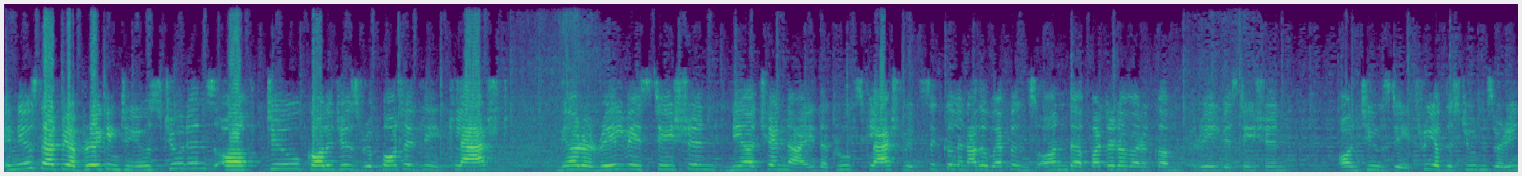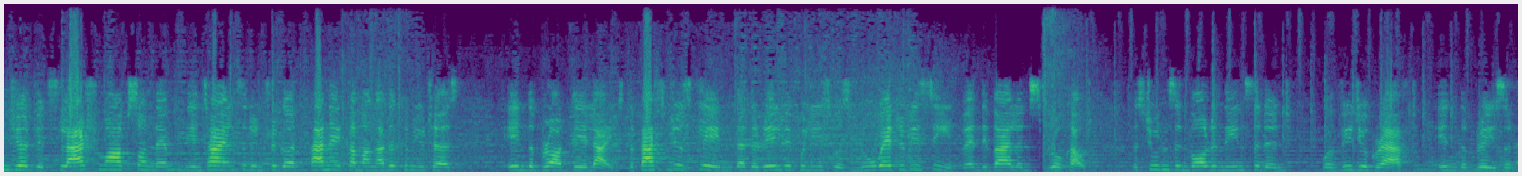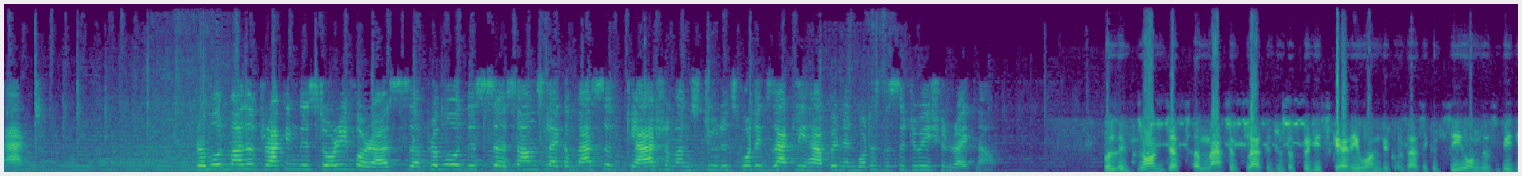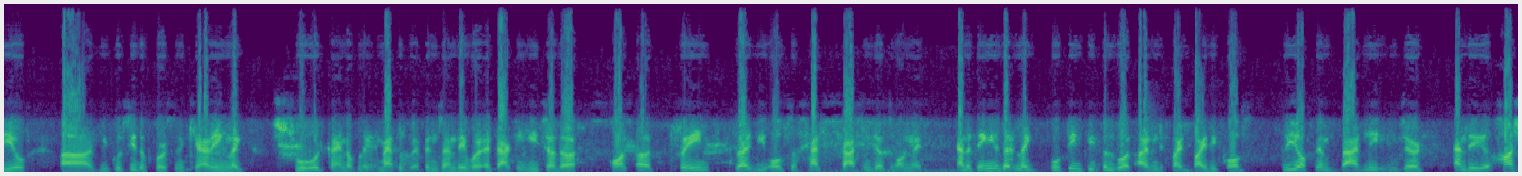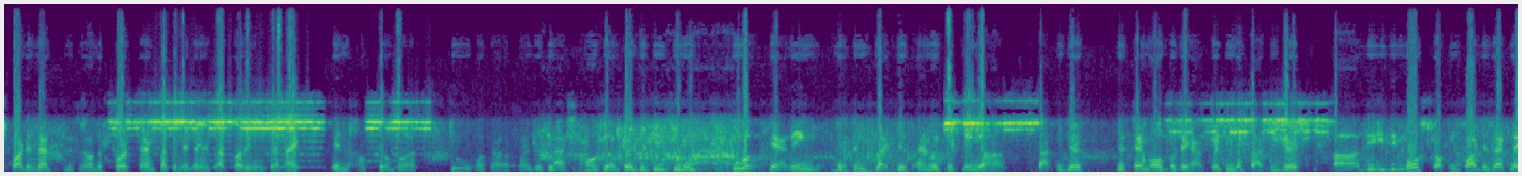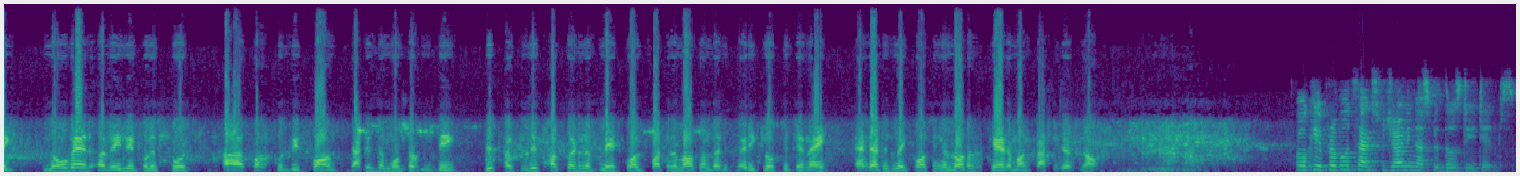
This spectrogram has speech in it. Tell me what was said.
In news that we are breaking to you, students of two colleges reportedly clashed near a railway station near Chennai. The groups clashed with sickle and other weapons on the Pattaravakkam railway station on Tuesday. Three of the students were injured with slash marks on them. The entire incident triggered panic among other commuters in the broad daylight. The passengers claimed that the railway police was nowhere to be seen when the violence broke out. The students involved in the incident were videographed in the brazen act. Pramod Madhav tracking this story for us. Uh, Pramod, this uh, sounds like a massive clash among students. What exactly happened and what is the situation right now? Well, it's not just a massive clash. It was a pretty scary one because as you could see on this video, uh, you could see the person carrying like sword kind of like metal weapons and they were attacking each other on a train where we also had passengers on it. And the thing is that like 14 people were identified by the cops three of them badly injured. And the harsh part is that this is not the first time such an event is occurring in Chennai. In October, two of the frontal clash also occurred between students who were carrying weapons like this and were taking uh, passengers. This time also they have threatened the passengers. Uh, the, the most shocking part is that like nowhere a railway police force uh, could be found. That is the most shocking thing. This, this occurred in a place called Pattaravakkam that is very close to Chennai and that is like causing a lot of scare among passengers now. Okay, Pramod, thanks for joining us with those details.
